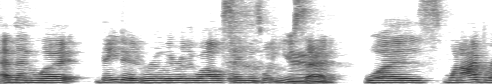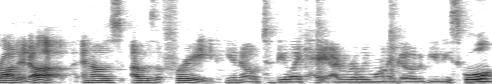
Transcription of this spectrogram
and then what they did really really well same as what you Mhm. said was when i brought it up and i was i was afraid you know to be like hey i really want to go to beauty school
